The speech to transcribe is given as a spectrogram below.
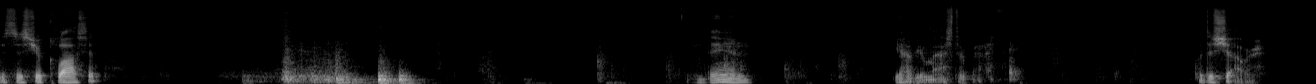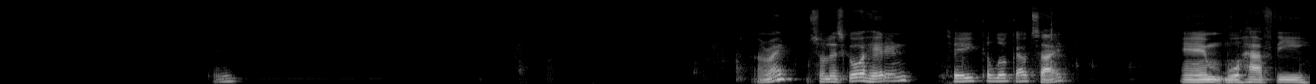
This is your closet. And then you have your master bath with the shower. Okay. All right, so let's go ahead and take a look outside. And we'll have the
